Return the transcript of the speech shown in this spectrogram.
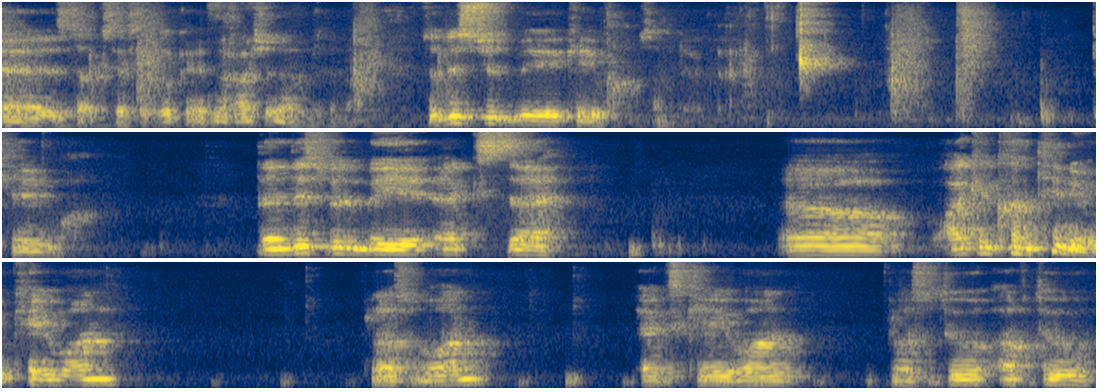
uh, successes. Okay, no, I should have written that. So this should be k1, something like that. k1. Then this will be x. Uh, uh, I can continue k1 plus 1 xk1 plus 2 up to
